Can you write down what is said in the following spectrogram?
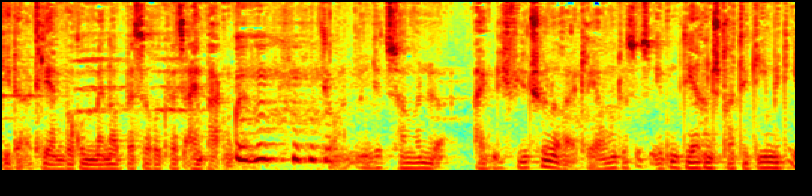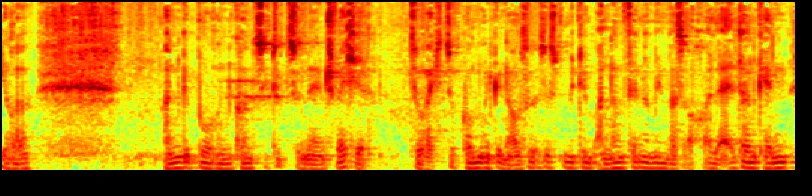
die da erklären, warum Männer besser rückwärts einpacken können. Mhm. So, und jetzt haben wir eine eigentlich viel schönere Erklärung. Das ist eben deren Strategie mit ihrer angeborenen konstitutionellen Schwäche zurechtzukommen. Und genauso ist es mit dem anderen Phänomen, was auch alle Eltern kennen.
